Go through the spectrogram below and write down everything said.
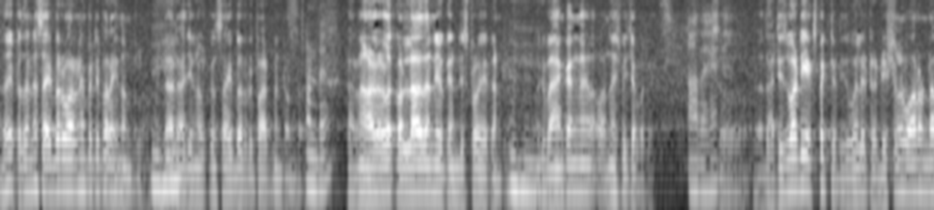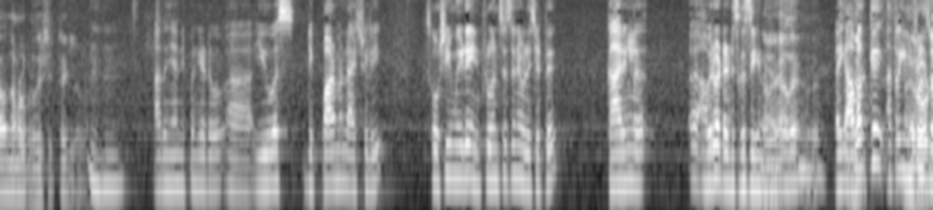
അതെ ഇപ്പൊ തന്നെ സൈബർ വാറിനെ പറ്റി പറയുന്നുണ്ടല്ലോ. എല്ലാ രാജ്യങ്ങൾക്കും സൈബർ ഡിപ്പാർട്ട്മെന്റ് ഉണ്ട്. കാരണം ആളുകളെ കൊല്ലാതെ തന്നെ you can destroy a country ഒരു ബാങ്ക് അങ്ങ് നശിപ്പിച്ചാൽ പോലെ അതെ. സോ ദാറ്റ് ഈസ് വാട്ട് ഈ എക്സ്പെക്റ്റഡ് ഇതുപോലെ ട്രഡീഷണൽ വാർ ഉണ്ടാവും നമ്മൾ പ്രതീക്ഷിച്ചിട്ടില്ലല്ലോ. അത് ഞാനിപ്പം കേട്ടു. U S department actually social media ഇൻഫ്ലുവൻസസിനെ വിളിച്ചിട്ട് കാര്യങ്ങൾ അവരുമായിട്ട് ഡിസ്കസ് ചെയ്യുന്നത്. ലൈക്ക് അവർക്ക് അത്രയ്ക്ക് ഇൻഫ്ലുവൻസ്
